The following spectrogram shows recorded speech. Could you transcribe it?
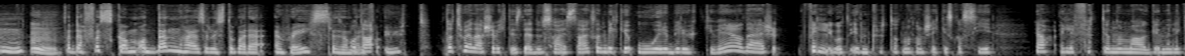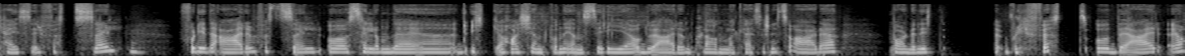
Mm. Mm. Så derfor skam, og den har jeg så lyst til å bare erase, liksom, Og bare da- få ut. Da tror jeg det er så viktig det du sa i stad. sant? Hvilke ord bruker vi? Og det er veldig godt input at man kanskje ikke skal si ja, eller født gjennom magen eller keiserfødsel. Mm. Fordi det er en fødsel, og selv om det, du ikke har kjent på en eneste rie, og du er en planlagt keisersnitt, så er det barnet ditt eh, blir født, og det er Ja.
